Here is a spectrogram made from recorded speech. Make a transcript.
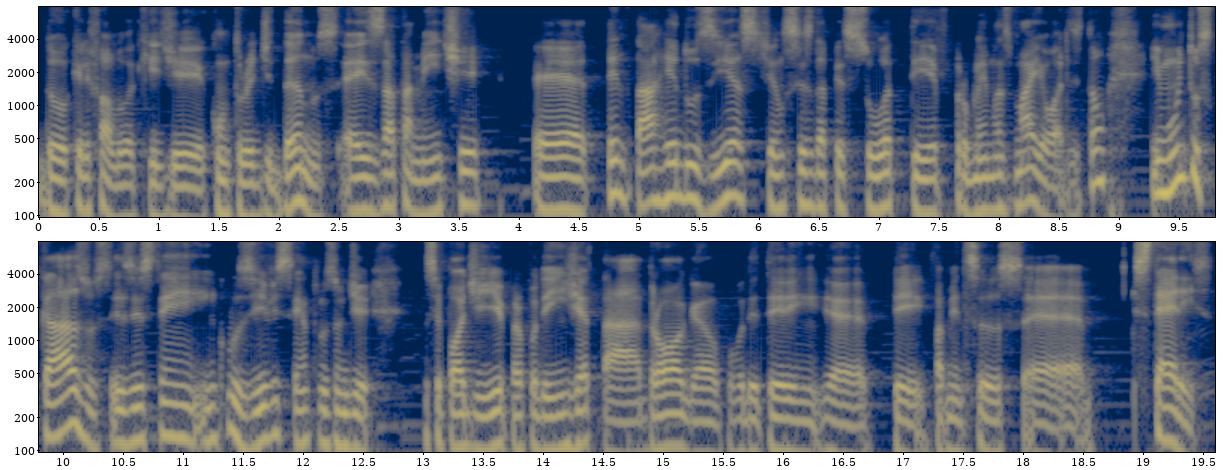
do que ele falou aqui de controle de danos é exatamente é, tentar reduzir as chances da pessoa ter problemas maiores. Então, em muitos casos, existem inclusive centros onde você pode ir para poder injetar droga ou para poder ter, é, ter equipamentos é, estéreis,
